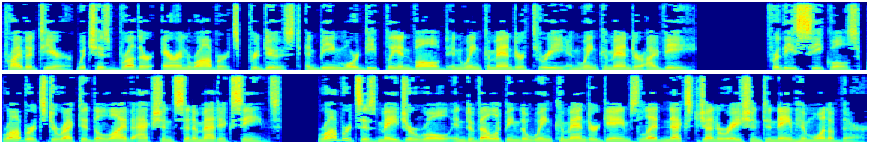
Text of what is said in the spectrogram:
Privateer which his brother, Aaron Roberts, produced and being more deeply involved in Wing Commander 3 and Wing Commander IV. For these sequels, Roberts directed the live-action cinematic scenes. Roberts's major role in developing the Wing Commander games led Next Generation to name him one of their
